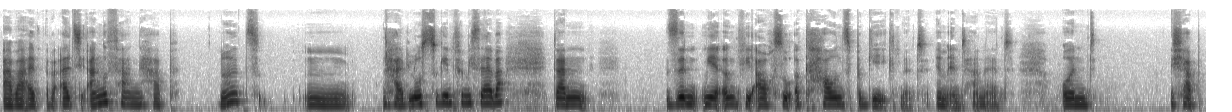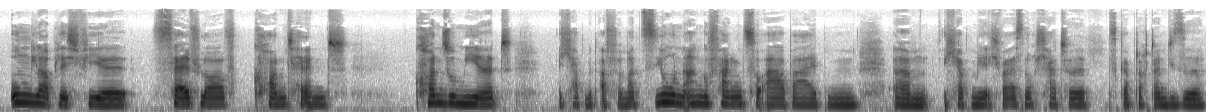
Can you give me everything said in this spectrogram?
Aber als, ich angefangen habe, ne, mm, halt loszugehen für mich selber, dann sind mir irgendwie auch so Accounts begegnet im Internet. Und ich habe unglaublich viel Self-Love-Content konsumiert, ich habe mit Affirmationen angefangen zu arbeiten. Ähm, ich habe mir, ich weiß noch, ich hatte, es gab doch dann diese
